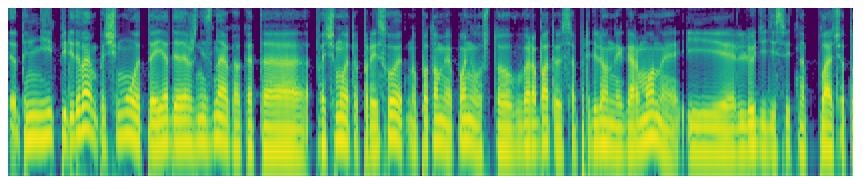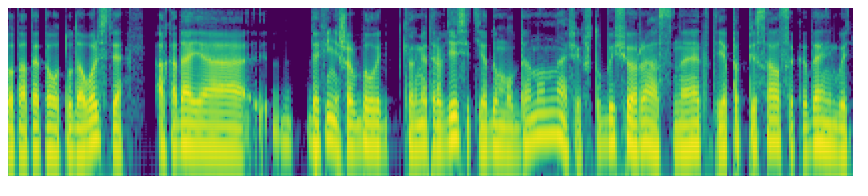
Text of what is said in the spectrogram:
Это не передаваем, почему это, я даже не знаю, как это, почему это происходит, но потом я понял, что вырабатываются определенные гормоны, и люди действительно плачут вот от этого вот удовольствия. А когда я до финиша было километров 10, я думал, да ну нафиг, чтобы еще раз на этот я подписался когда-нибудь.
